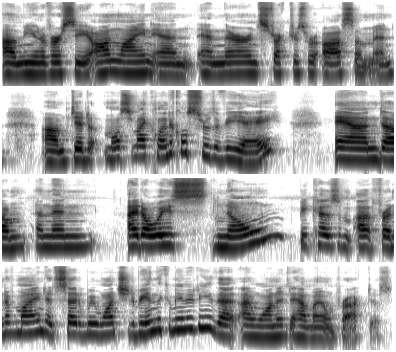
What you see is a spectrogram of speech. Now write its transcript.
um, University online, and and their instructors were awesome, and um, did most of my clinicals through the VA, and um, and then I'd always known because a friend of mine had said we want you to be in the community that I wanted to have my own practice.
